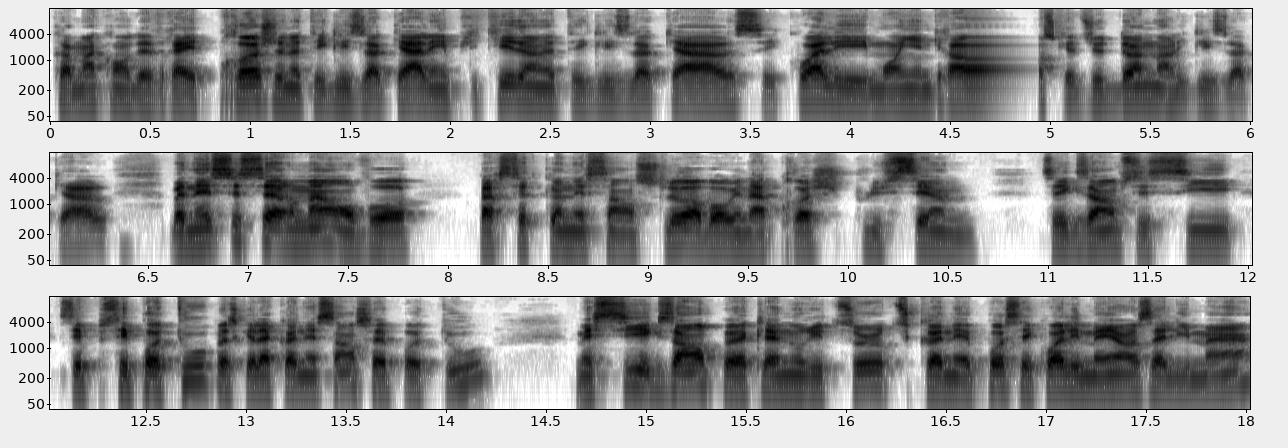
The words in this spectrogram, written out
comment qu'on devrait être proche de notre Église locale, impliqué dans notre Église locale, c'est quoi les moyens de grâce que Dieu donne dans l'Église locale, ben nécessairement, on va, par cette connaissance-là, avoir une approche plus saine. C'est exemple, c'est si c'est pas tout parce que la connaissance fait pas tout, mais si exemple avec la nourriture, tu connais pas c'est quoi les meilleurs aliments,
